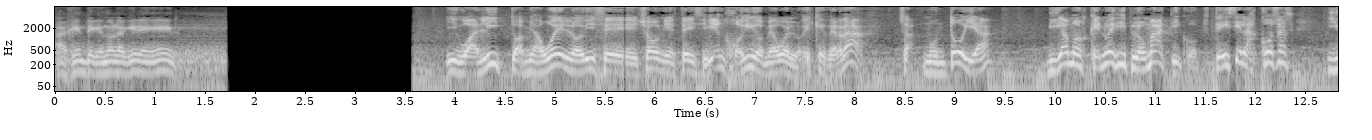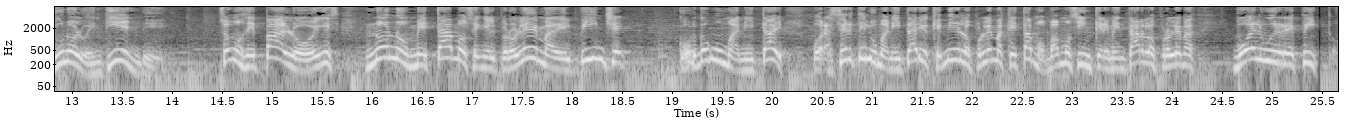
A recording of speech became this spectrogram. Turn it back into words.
a gente que no la quiere en él. Igualito a mi abuelo, dice Johnny Stacy, bien jodido mi abuelo. Es que es verdad. O sea, Montoya, digamos que no es diplomático, te dice las cosas y uno lo entiende. Somos de palo. no nos metamos en el problema del pinche cordón humanitario. Por hacerte el humanitario que miren los problemas que estamos. Vamos a incrementar los problemas. Vuelvo y repito.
